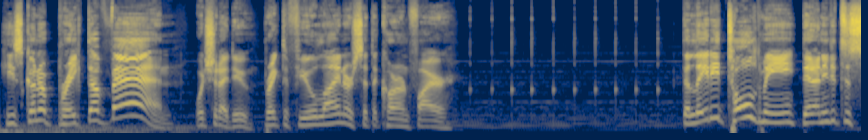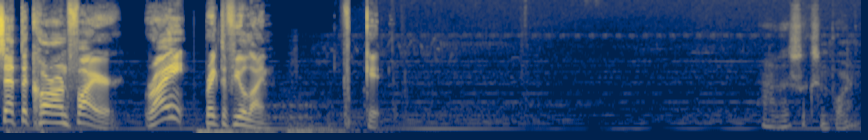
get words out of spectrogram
He's gonna break the van. What should I do? Break the fuel line or set the car on fire? The lady told me that I needed to set the car on fire, right? Break the fuel line. Oh, this looks important.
